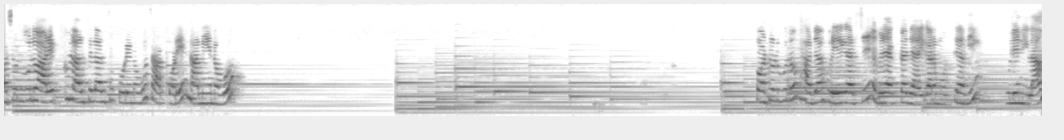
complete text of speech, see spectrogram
পটলগুলো আরেকটু লালচে লালচে করে নেব, তারপরে নামিয়ে নেব। পটলগুলো ভাজা হয়ে গেছে, এবারে একটা জায়গার মধ্যে আমি তুলে নিলাম।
